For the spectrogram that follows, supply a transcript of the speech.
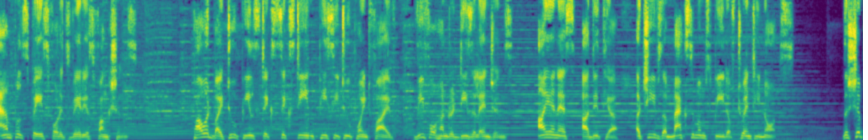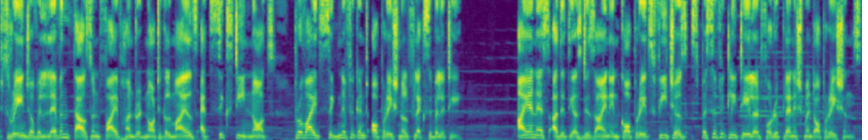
ample space for its various functions. Powered by two Pielstick 16 PC2.5 V400 diesel engines, INS Aditya achieves a maximum speed of 20 knots. The ship's range of 11,500 nautical miles at 16 knots provides significant operational flexibility. INS Aditya's design incorporates features specifically tailored for replenishment operations.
